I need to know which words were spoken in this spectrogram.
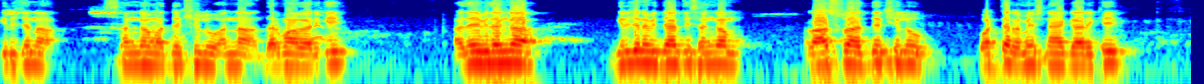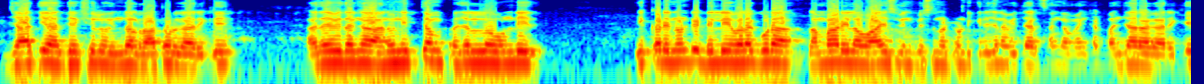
గిరిజన సంఘం అధ్యక్షులు అన్న ధర్మ గారికి. అదేవిధంగా గిరిజన విద్యార్థి సంఘం రాష్ట్ర అధ్యక్షులు వర్తె రమేష్ నాయక్ గారికి జాతీయ అధ్యక్షులు ఇందల్ రాథోడ్ గారికి అదేవిధంగా అనునిత్యం ప్రజల్లో ఉండి ఇక్కడి నుండి ఢిల్లీ వరకు కూడా లంబాడీల వాయిస్ వినిపిస్తున్నటువంటి గిరిజన విద్యార్థి సంఘం వెంకట్ బంజారా గారికి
